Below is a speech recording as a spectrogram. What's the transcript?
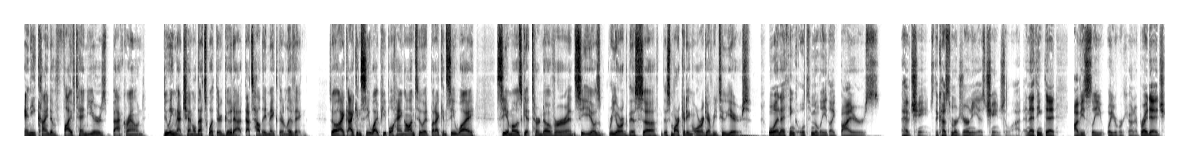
any kind of five ten years background doing that channel. That's what they're good at. That's how they make their living. So I, I can see why people hang on to it, but I can see why CMOs get turned over and CEOs reorg this uh, this marketing org every two years. Well, and I think ultimately, like buyers have changed. The customer journey has changed a lot, and I think that obviously what you're working on at BrightEdge,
